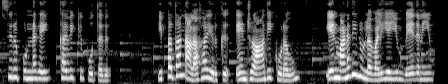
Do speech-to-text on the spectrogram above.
சிறு புன்னகை கவிக்கு பூத்தது. இப்பதான் அழகா இருக்கு என்று ஆதி கூறவும் என் மனதில் உள்ள வலியையும் வேதனையும்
